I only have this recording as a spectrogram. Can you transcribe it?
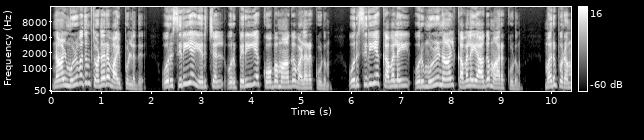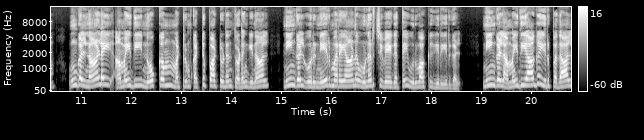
நாள் முழுவதும் தொடர வாய்ப்புள்ளது. ஒரு சிறிய எரிச்சல் ஒரு பெரிய கோபமாக வளரக்கூடும். ஒரு சிறிய கவலை ஒரு முழு நாள் கவலையாக மாறக்கூடும். மறுபுறம் உங்கள் நாளை அமைதி நோக்கம் மற்றும் கட்டுப்பாட்டுடன் தொடங்கினால் நீங்கள் ஒரு நேர்மறையான உணர்ச்சி வேகத்தை உருவாக்குகிறீர்கள். நீங்கள் அமைதியாக இருப்பதால்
